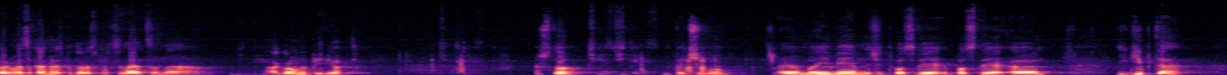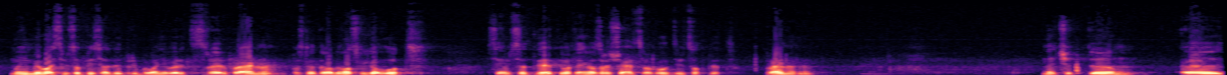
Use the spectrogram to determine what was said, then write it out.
говорим о закономерности, которая распространяется на огромный период. Что? Почему? Э, мы имеем, значит, после, после э, Египта мы имеем 850 лет пребывания в Израиле, правильно? После этого Вавилонский Галут 70 лет, и вот они возвращаются около 900 лет. Правильно, да? Значит, э, э,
